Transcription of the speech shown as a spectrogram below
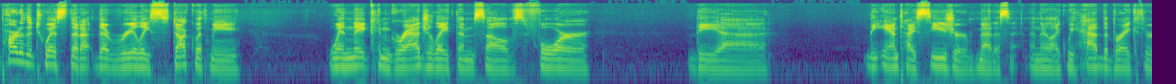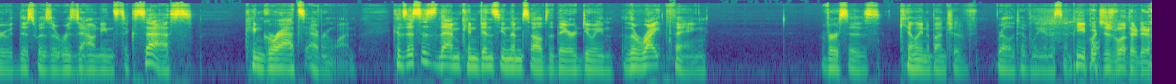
part of the twist that I, that really stuck with me when they congratulate themselves for the uh, the anti seizure medicine, and they're like, "We had the breakthrough. This was a resounding success. Congrats, everyone!" Because this is them convincing themselves that they are doing the right thing versus killing a bunch of relatively innocent people, Which is what they're doing.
